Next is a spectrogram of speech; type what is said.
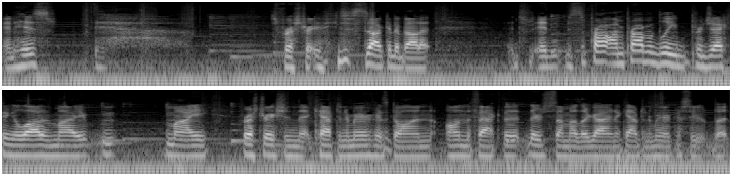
And his it's frustrating me just talking about it it's, it's pro- I'm probably projecting a lot of my my frustration that Captain America's gone on the fact that there's some other guy in a Captain America suit, but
